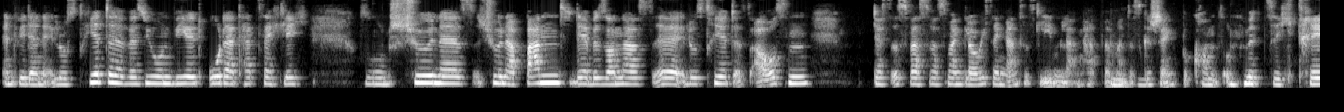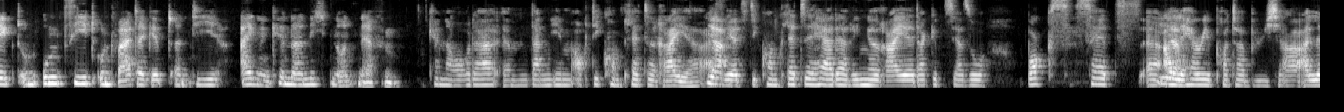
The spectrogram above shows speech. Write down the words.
entweder eine illustrierte Version wählt oder tatsächlich so ein schönes, schöner Band, der besonders äh, illustriert ist außen. Das ist was, was man, glaube ich, sein ganzes Leben lang hat, wenn man mhm. das Geschenk bekommt und mit sich trägt und umzieht und weitergibt an die eigenen Kinder, Nichten und Neffen. Genau, oder ähm, dann eben auch die komplette Reihe. Also ja. jetzt die komplette Herr der Ringe-Reihe. Da gibt es ja so Box-Sets, äh, ja. alle Harry Potter-Bücher, alle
